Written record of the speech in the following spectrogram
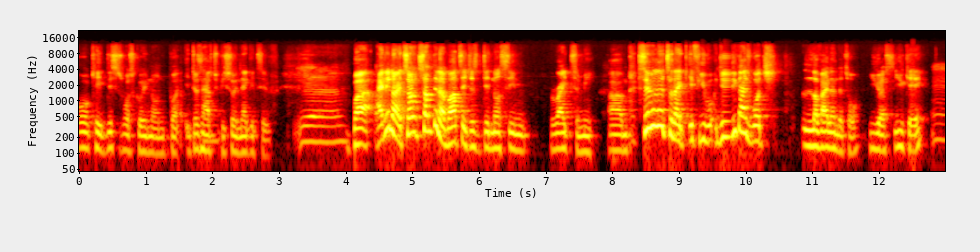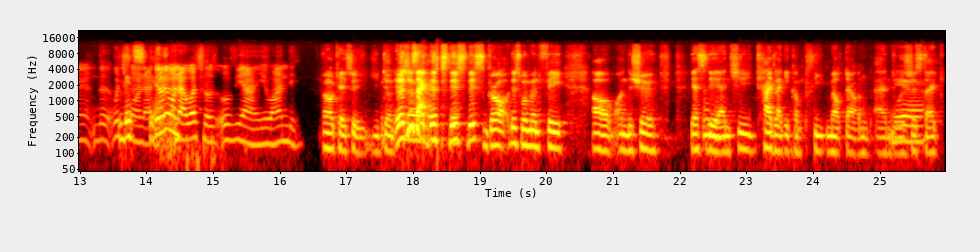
okay this is what's going on but it doesn't have to be so negative yeah but i don't know it's something about it just did not seem right to me um, similar to like if you did you guys watch Love Island at all? US, UK? Mm, the, which this, one? Yeah, the only one I watched was Ovie and Yewande. Okay, so you don't. It was just like this, this, this girl, this woman, Faye, uh, on the show. yesterday mm-hmm. and she had like a complete meltdown and yeah. was just like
